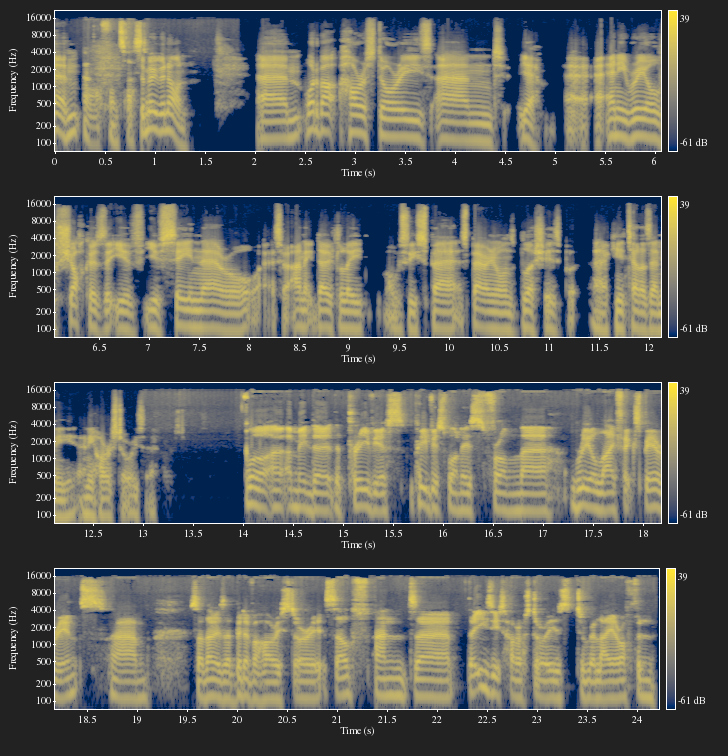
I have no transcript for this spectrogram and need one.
Um, oh, fantastic. So moving on. Um, what about horror stories and yeah, uh, any real shockers that you've you've seen there, or so anecdotally, obviously spare spare anyone's blushes, but uh, can you tell us any any horror stories there? Well, I mean, the, the previous previous one is from uh, real life experience, um, so that is a bit of a horror story itself. And uh, the easiest horror stories to relay are often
